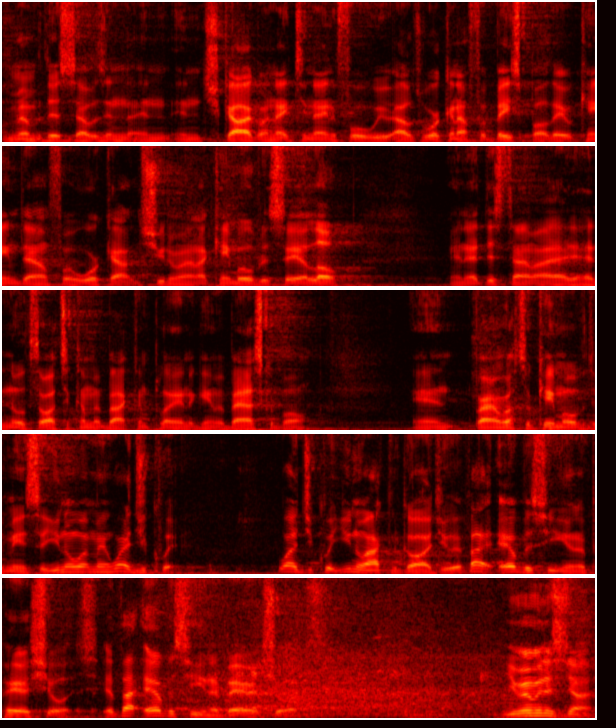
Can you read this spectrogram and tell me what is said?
remember this. I was in, in, in Chicago in 1994. We, I was working out for baseball. They came down for a workout and shoot around. I came over to say hello. And at this time, I had no thoughts of coming back and playing a game of basketball. And Bryon Russell came over to me and said, You know what, man, why'd you quit? Why'd you quit? You know I can guard you. If I ever see you in a pair of shorts, if I ever see you in a pair of shorts. You remember this, John?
